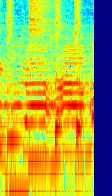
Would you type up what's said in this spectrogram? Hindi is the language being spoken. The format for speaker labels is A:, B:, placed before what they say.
A: कहा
